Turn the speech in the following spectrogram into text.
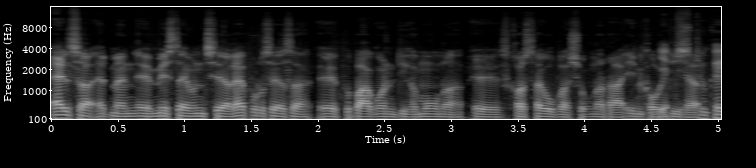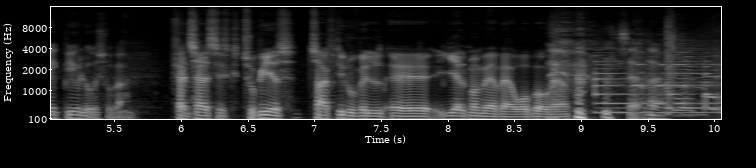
altså at man øh, mister evnen til at reproducere sig øh, på baggrund af de hormoner, øh, operationer, der indgår Jeps, i de her. du kan ikke biologisk få børn. Fantastisk. Tobias, tak fordi du vil øh, hjælpe mig med at være ordbog her. Selv tak.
